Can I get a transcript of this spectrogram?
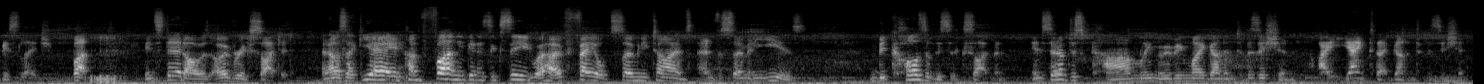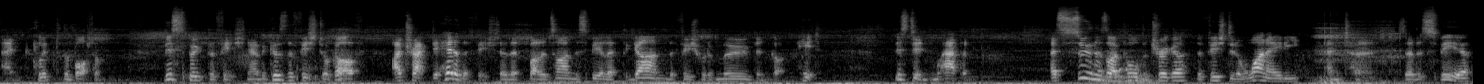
this ledge. But instead I was overexcited. And I was like, yay, I'm finally going to succeed where I've failed so many times and for so many years. Because of this excitement, instead of just calmly moving my gun into position, I yanked that gun into position and clipped the bottom. This spooked the fish. Now, because the fish took off, I tracked ahead of the fish so that by the time the spear left the gun, the fish would have moved and gotten hit. This didn't happen. As soon as I pulled the trigger, the fish did a 180 and turned, so the spear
